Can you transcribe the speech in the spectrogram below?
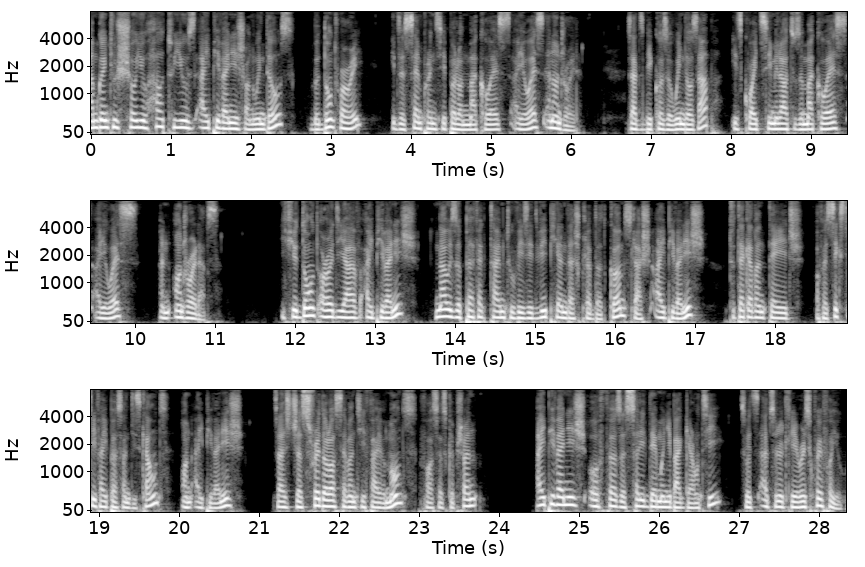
I'm going to show you how to use IPVanish on Windows, but don't worry, it's the same principle on macOS, iOS and Android. That's because a Windows app is quite similar to the macOS, iOS, and Android apps. If you don't already have IPVanish, now is the perfect time to visit vpn-club.com slash IPVanish to take advantage of a 65% discount on IPVanish. That's just $3.75 a month for a subscription. IPVanish offers a solid day money back guarantee, so it's absolutely risk-free for you.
